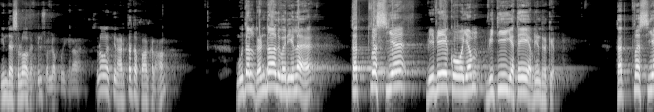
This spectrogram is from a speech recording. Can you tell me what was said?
இந்த சுலோகத்தில் சொல்லப் போகிறார். சுலோகத்தின் அர்த்தத்தை பார்க்கலாம். முதல் ரெண்டாவது வரியில் தத்வசிய விவேகோயம் விதீயதே அப்படின்னு இருக்கு தத்வசிய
